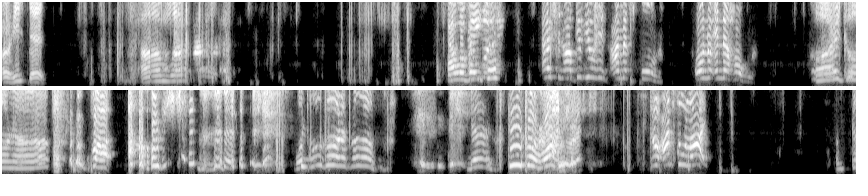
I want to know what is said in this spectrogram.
Oh, he's dead. Um, where- Elevator. Ashton, I'll give you a hint. I'm at spawn. Oh no, in the hole. Hi, Conner. but oh shit. what? Oh god, I fell off. No. Cooper, run! No, I'm still alive. I'm No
